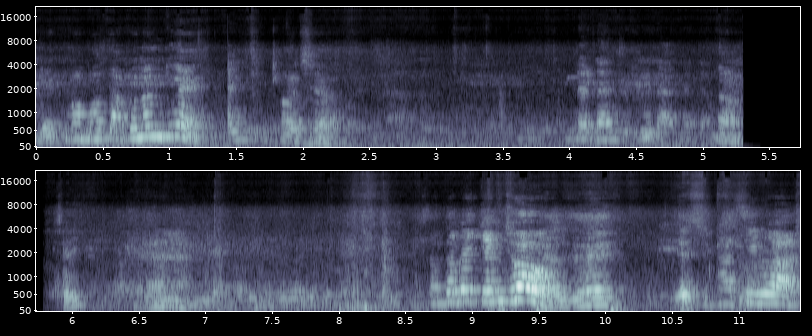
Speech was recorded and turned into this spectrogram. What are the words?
બેંકમાં મત આપો ને તું એ અચ્છા હા. સંતાભાઈ કેમ છો આશીર્વાદ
